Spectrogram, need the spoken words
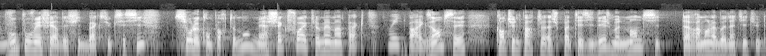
mmh. vous pouvez faire des feedbacks successifs sur le comportement, mais à chaque fois avec le même impact. Oui. Par exemple, c'est quand tu ne partages pas tes idées, je me demande si tu as vraiment la bonne attitude.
